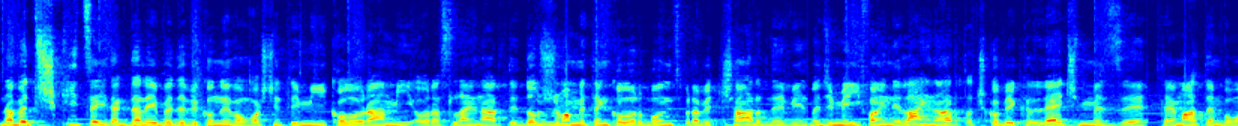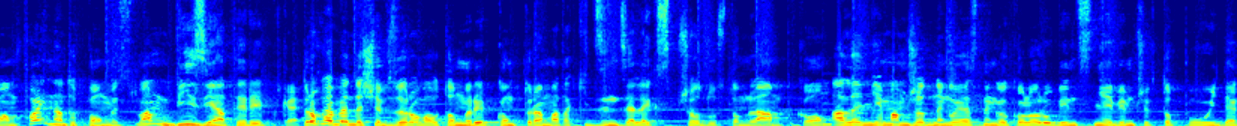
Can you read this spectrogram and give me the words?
Nawet szkice i tak dalej będę wykonywał właśnie tymi kolorami oraz line arty. Dobrze, że mamy ten kolor, bo on jest prawie czarny, więc będziemy mieli fajny line art, aczkolwiek lećmy z tematem, bo mam fajny na to pomysł. Mam wizję na tę rybkę. Trochę będę się wzorował tą rybką, która ma taki dzędzelek z przodu z tą lampką, ale nie mam żadnego jasnego koloru, więc nie wiem, czy w to pójdę.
